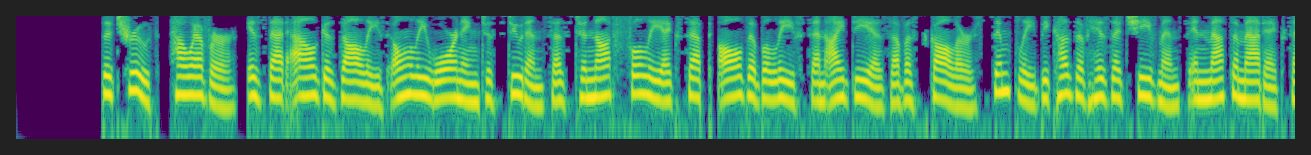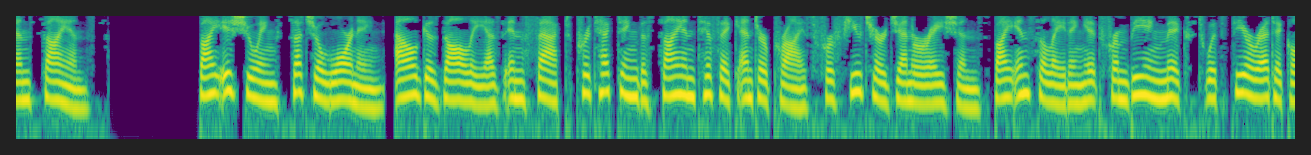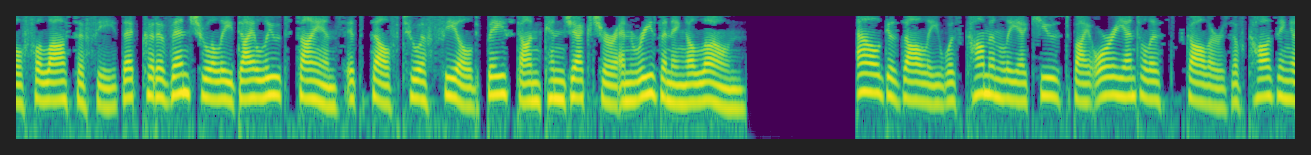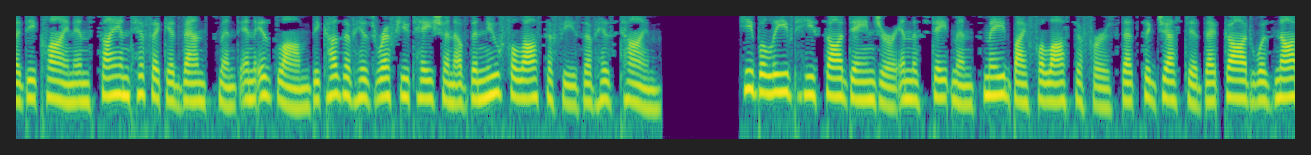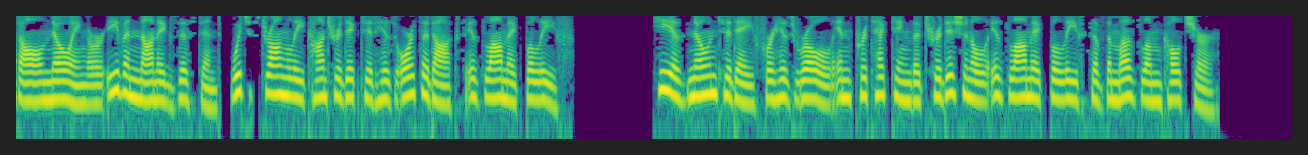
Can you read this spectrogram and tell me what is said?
The truth, however, is that al-Ghazali's only warning to students is to not fully accept all the beliefs and ideas of a scholar simply because of his achievements in mathematics and science. By issuing such a warning, al-Ghazali is in fact protecting the scientific enterprise for future generations by insulating it from being mixed with theoretical philosophy that could eventually dilute science itself to a field based on conjecture and reasoning alone. Al-Ghazali was commonly accused by Orientalist scholars of causing a decline in scientific advancement in Islam because of his refutation of the new philosophies of his time. He believed he saw danger in the statements made by philosophers that suggested that God was not all-knowing or even non-existent, which strongly contradicted his orthodox Islamic belief. He is known today for his role in protecting the traditional Islamic beliefs of the Muslim culture.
